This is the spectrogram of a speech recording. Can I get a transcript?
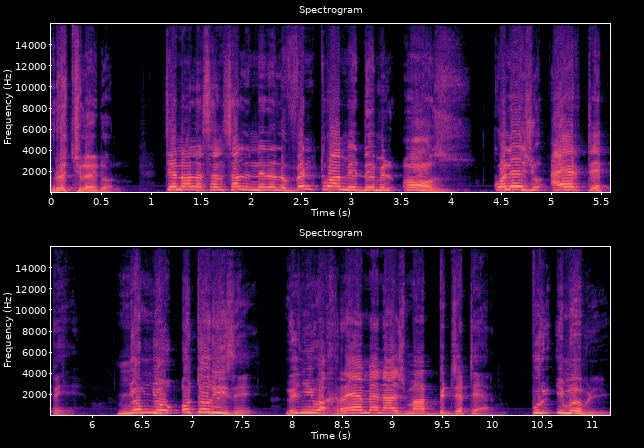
rëcc lay doon Thierno Alassane Sall nee na le 23 mai 2011 collège yu ARTP ñoom ñoo autorisé li ñuy wax réaménagement budgétaire pour immeuble yi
